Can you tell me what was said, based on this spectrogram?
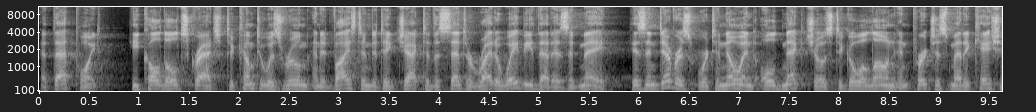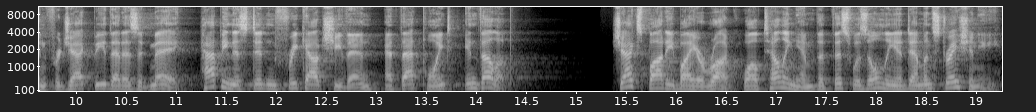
at that point, he called Old Scratch to come to his room and advised him to take Jack to the center right away be that as it may, his endeavors were to no end. Old Neck chose to go alone and purchase medication for Jack be that as it may. Happiness didn't freak out she then, at that point, envelop. Jack's body by a rug while telling him that this was only a demonstration he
